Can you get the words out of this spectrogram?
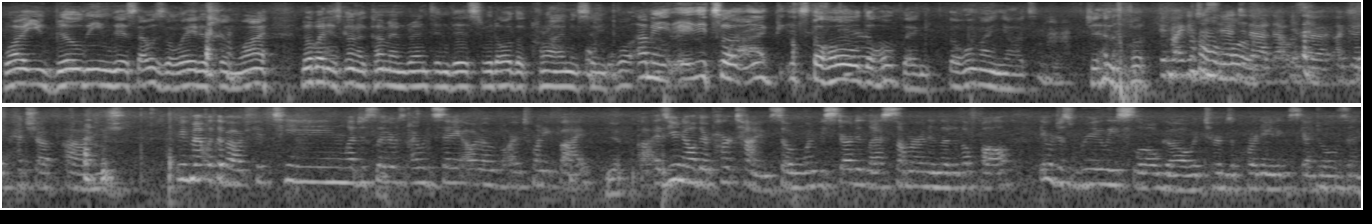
Why are you building this? That was the latest one. Why nobody's gonna come and rent in this with all the crime in St. Paul? I mean, it, it's a, it, it's the whole, the whole thing, the whole nine yards. Jennifer. If I could just add to that, that was a, a good catch-up. Um, We've met with about fifteen legislators, I would say, out of our twenty-five. Yep. Uh, As you know, they're part-time, so when we started last summer and in the, the fall, they were just really slow go in terms of coordinating schedules and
